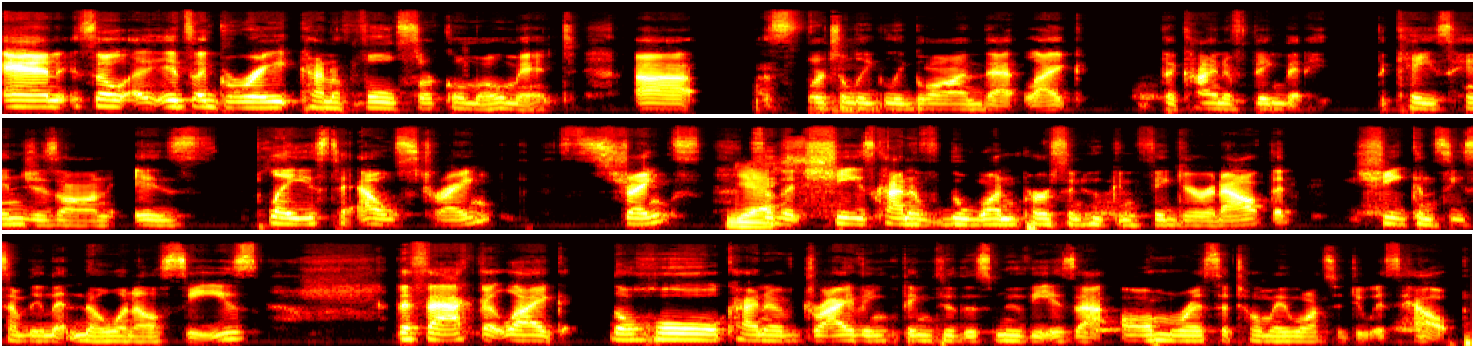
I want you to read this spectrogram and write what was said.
and so uh, it's a great kind of full circle moment. Uh, similar to Legally Blonde that like the kind of thing that the case hinges on is plays to Elle's strength strengths yes. so that she's kind of the one person who can figure it out that she can see something that no one else sees the fact that like the whole kind of driving thing through this movie is that all marisa Tomei wants to do is help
